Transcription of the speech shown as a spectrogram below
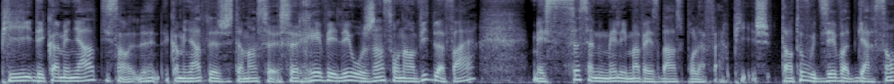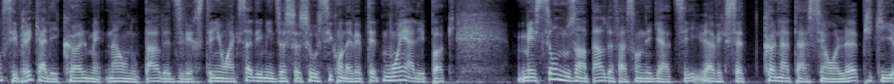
Puis des communiantes, ils sont, les là, justement, se, se révéler aux gens si on a envie de le faire. Mais ça, ça nous met les mauvaises bases pour le faire. Puis je- tantôt vous disiez votre garçon, c'est vrai qu'à l'école maintenant on nous parle de diversité, ils ont accès à des médias sociaux aussi qu'on avait peut-être moins à l'époque. Mais si on nous en parle de façon négative, avec cette connotation-là, puis qui,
